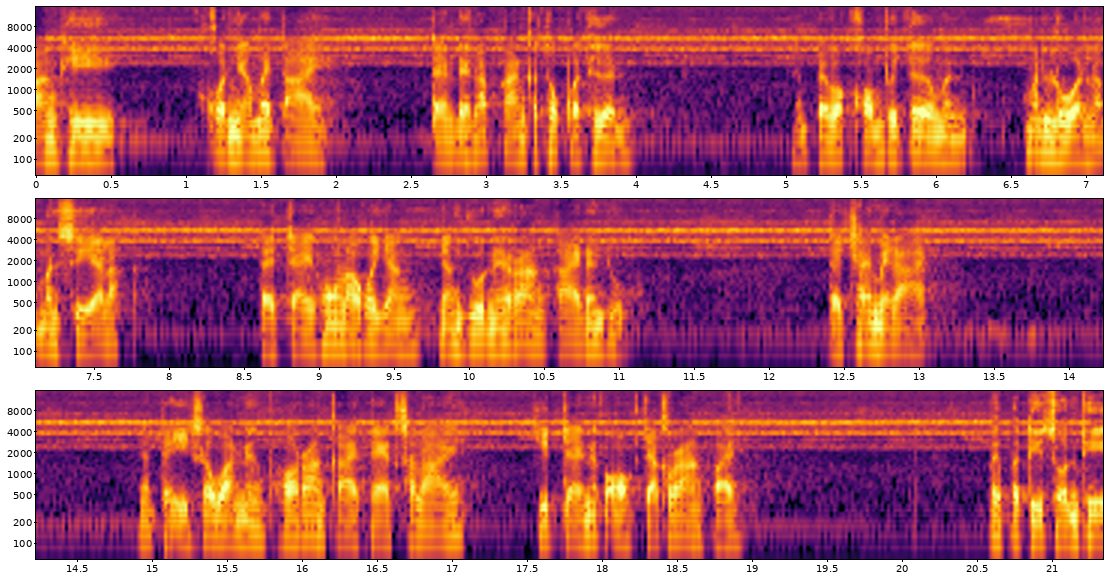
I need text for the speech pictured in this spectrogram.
บางทีคนยังไม่ตาย แต่ได้รับการกระทบกระเทือนแปลว่าคอมพิวเตอร์มันมันลวนแล้วมันเสียละแต่ใจของเราก็ยังยังอยู่ในร่างกายนั้นอยู่ แต่ใช้ไม่ได้ แต่อีกสักวันหนึ่งพอร่างกายแตกสลาย จิตใจนั้นก็ออกจากร่างไป ไปปฏิสนธิ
